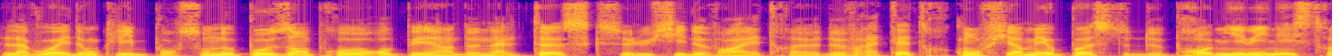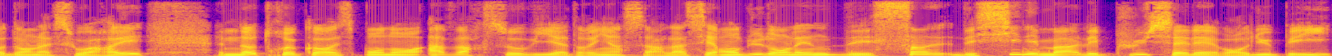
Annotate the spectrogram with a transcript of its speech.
La voie est donc libre pour son opposant pro-européen Donald Tusk. Celui-ci devra être, devrait être confirmé au poste de Premier ministre dans la soirée. Notre correspondant à Varsovie, Adrien Sarla, s'est rendu dans l'un des, des cinémas les plus célèbres du pays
